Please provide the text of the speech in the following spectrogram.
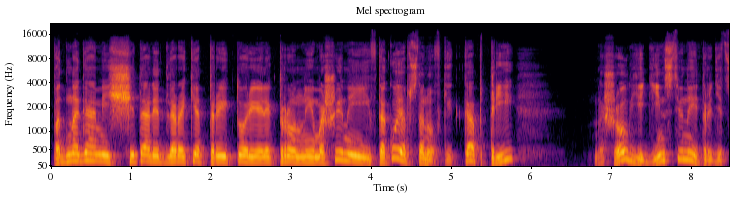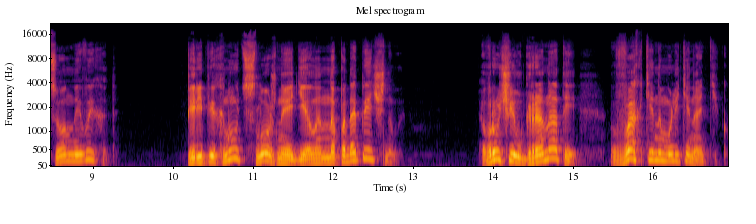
под ногами считали для ракет траектории электронные машины, и в такой обстановке КАП-3 нашел единственный традиционный выход – перепихнуть сложное дело на подопечного. Вручил гранаты вахтенному лейтенантику.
